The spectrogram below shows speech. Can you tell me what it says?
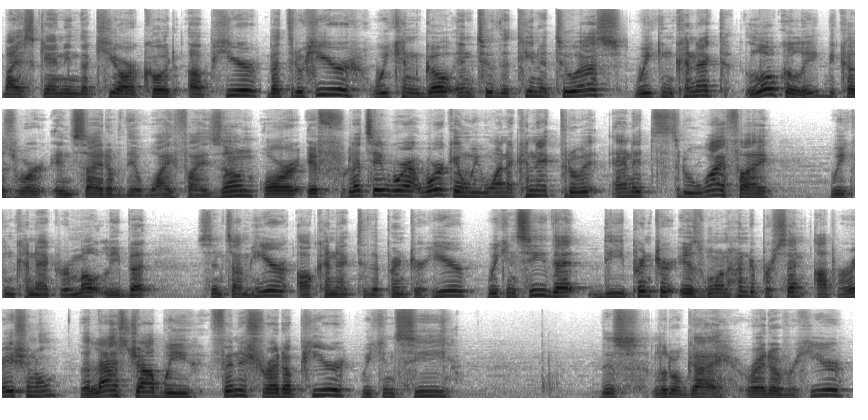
by scanning the QR code up here. But through here, we can go into the Tina 2S. We can connect locally because we're inside of the Wi-Fi zone. Or if, let's say we're at work and we want to connect through it and it's through Wi-Fi, we can connect remotely. But since I'm here, I'll connect to the printer here. We can see that the printer is 100% operational. The last job we finished right up here, we can see this little guy right over here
